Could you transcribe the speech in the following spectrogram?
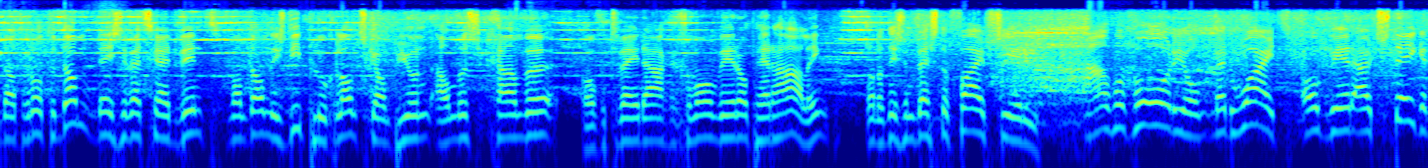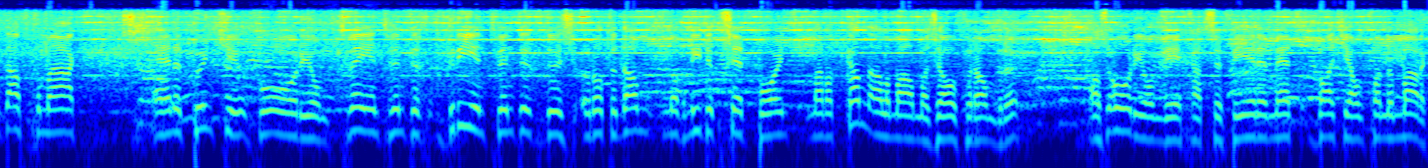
dat Rotterdam deze wedstrijd wint. Want dan is die ploeg landskampioen. Anders gaan we over twee dagen gewoon weer op herhaling. Want het is een best of five serie. Aanval voor Orion met White. Ook weer uitstekend afgemaakt. En het puntje voor Orion. 22-23. Dus Rotterdam nog niet op setpoint. Maar dat kan allemaal maar zo veranderen. Als Orion weer gaat serveren met Badjan van der Mark.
